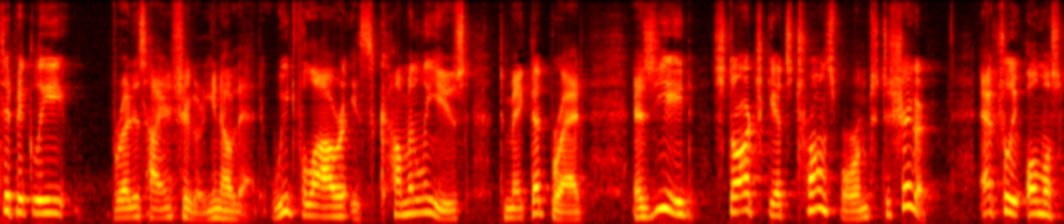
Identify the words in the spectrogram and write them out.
Typically, bread is high in sugar, you know that. Wheat flour is commonly used to make that bread. As yeast, starch gets transformed to sugar. Actually, almost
